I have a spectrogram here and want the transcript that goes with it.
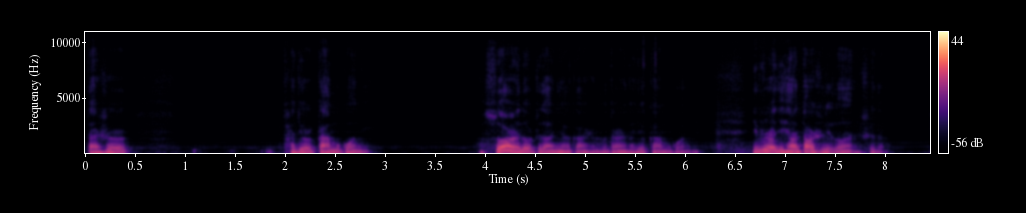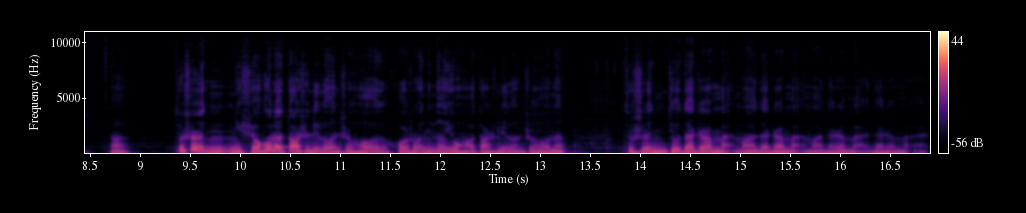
但是他就是干不过你。所有人都知道你要干什么，但是他就干不过你。你比如说，就像道氏理论似的，啊。就是你你学会了道氏理论之后，或者说你能用好道氏理论之后呢，就是你就在这儿买嘛，在这儿买嘛，在这儿买，在这儿买，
